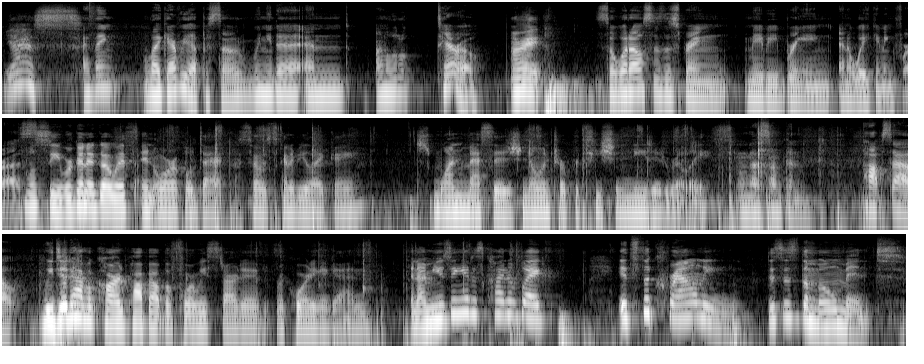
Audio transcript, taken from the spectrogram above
Yes. I think, like every episode, we need to end on a little tarot. All right. So, what else is the spring maybe bringing an awakening for us? We'll see. We're gonna go with an oracle deck, so it's gonna be like a just one message, no interpretation needed, really. Unless something pops out. We did have a card pop out before we started recording again, and I'm using it as kind of like it's the crowning. This is the moment.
